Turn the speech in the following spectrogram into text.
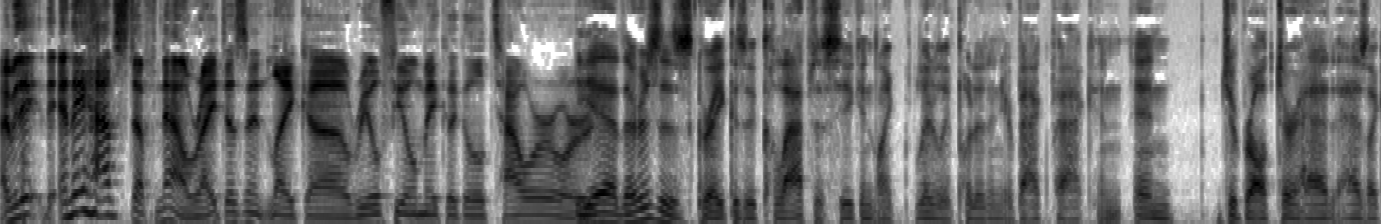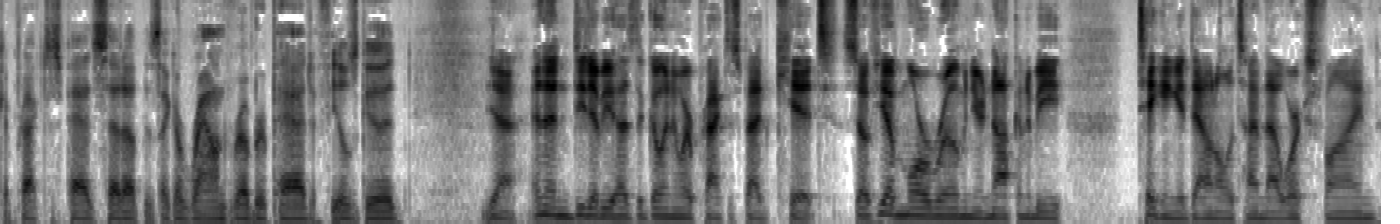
I mean, they, and they have stuff now, right? Doesn't like uh, Real Feel make like a little tower or Yeah, theirs is great because it collapses, so you can like literally put it in your backpack. And and Gibraltar had has like a practice pad set up. It's like a round rubber pad. It feels good. Yeah, and then DW has the go anywhere practice pad kit. So if you have more room and you're not going to be taking it down all the time, that works fine.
